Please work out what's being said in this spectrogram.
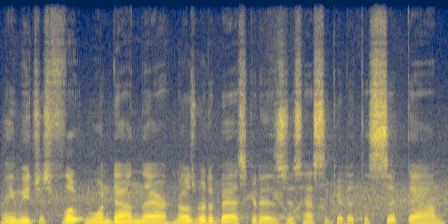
Maybe just floating one down there. Knows where the basket is, just has to get it to sit down.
